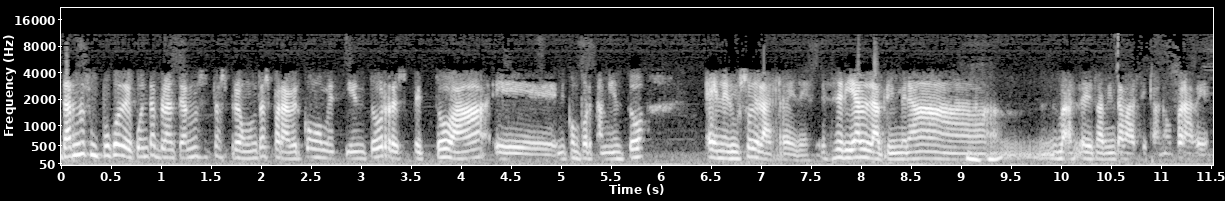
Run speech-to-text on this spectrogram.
Darnos un poco de cuenta, plantearnos estas preguntas para ver cómo me siento respecto a eh, mi comportamiento en el uso de las redes. Esa sería la primera herramienta básica, ¿no? Para ver.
